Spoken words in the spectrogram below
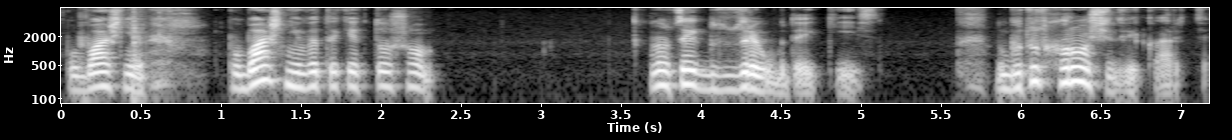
по башні, по башні ви так як то, що ну, це якби зрив буде якийсь. Ну, бо тут хороші дві карти.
